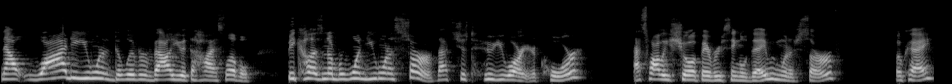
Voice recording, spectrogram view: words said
Now, why do you want to deliver value at the highest level? Because number one, you want to serve. That's just who you are at your core. That's why we show up every single day. We want to serve. Okay?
